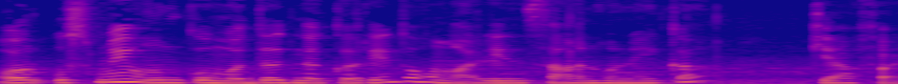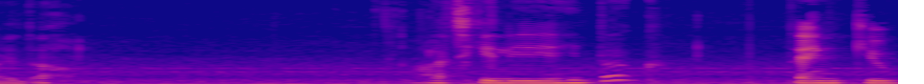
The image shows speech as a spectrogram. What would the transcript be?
और उसमें उनको मदद न करें तो हमारे इंसान होने का क्या फ़ायदा। आज के लिए यहीं तक। थैंक यू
